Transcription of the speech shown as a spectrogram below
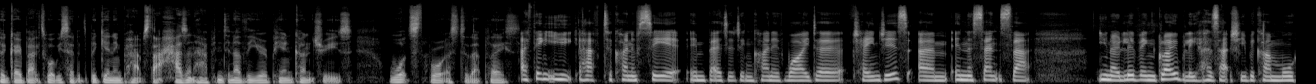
to go back to what we said at the beginning, perhaps that hasn't happened in other European countries. What's brought us to that place? I think you have to kind of see it embedded in kind of wider changes um, in the sense that you know, living globally has actually become more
